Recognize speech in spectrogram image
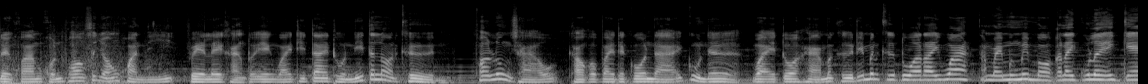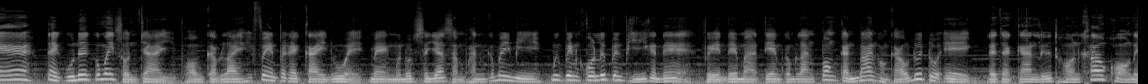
ด้วยความขนพองสยองขวัญนนี้ เฟนเลยขังตัวเองไว้ที่ใต้ถุนนี้ตลอดคืน พอรุ่งเช้าเขาก็ไปตะโกนด่าไอ้กูเนอร์ว่าไอ้ตัวหาเมื่อคืนนี้มันคือตัวอะไรวะทำไมมึงไม่บอกอะไรกูเลยไอ้แก แต่กูเนอร์ก็ไม่สนใจ พร้อมกับไล่ให้เฟนไปไกลๆด้วย แมงมนุษยสัมพันธ์ก็ไม่มี มึงเป็นคนหรือเป็นผีกันแน่ เฟนได้มาเตรียมกำลังป้องกันบ้านของเขาด้วยตัวเอง และจากการรื้อถอนข้าวของใน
